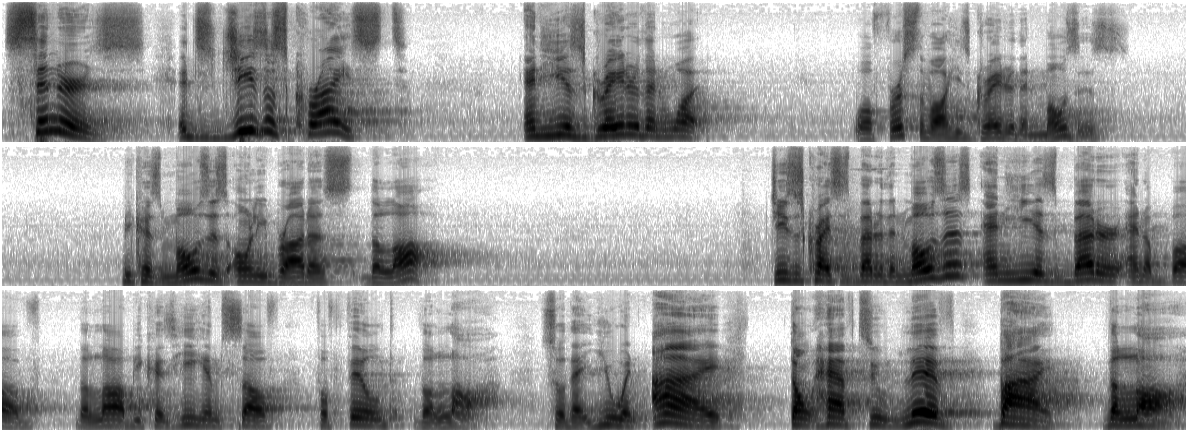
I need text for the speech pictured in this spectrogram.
sinners. It's Jesus Christ. And he is greater than what? Well, first of all, he's greater than Moses because Moses only brought us the law. Jesus Christ is better than Moses, and he is better and above the law because he himself fulfilled the law so that you and I don't have to live by the law.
